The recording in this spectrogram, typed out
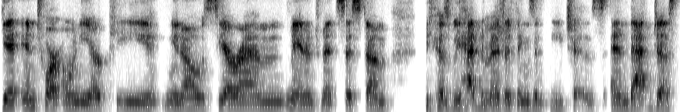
get into our own ERP, you know, CRM management system because we had to measure things in eaches, and that just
